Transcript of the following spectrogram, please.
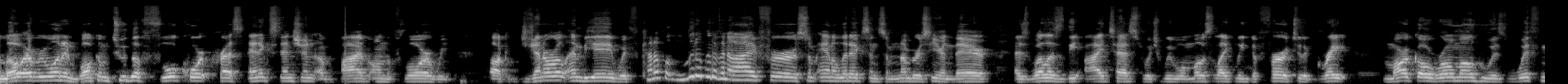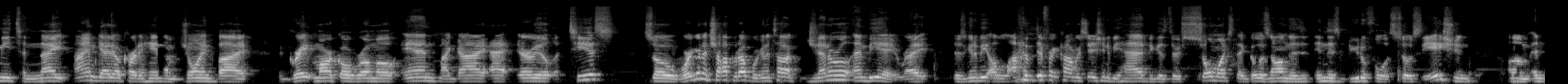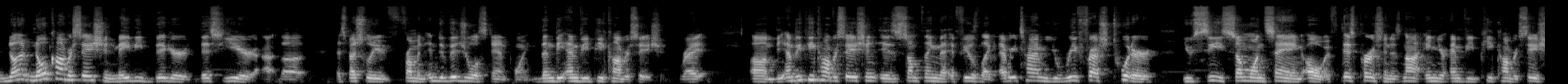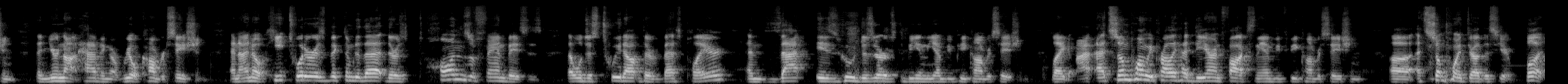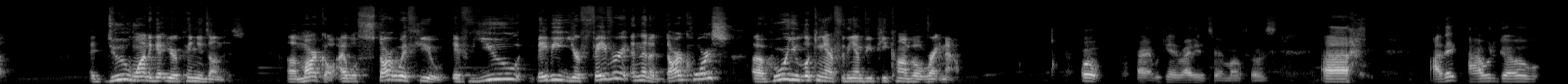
Hello, everyone, and welcome to the Full Court Press, an extension of Five on the Floor. We talk general NBA with kind of a little bit of an eye for some analytics and some numbers here and there, as well as the eye test, which we will most likely defer to the great Marco Romo, who is with me tonight. I am Gadiel Cartagena. I'm joined by the great Marco Romo and my guy at Ariel Atias. So we're going to chop it up. We're going to talk general NBA, right? There's going to be a lot of different conversation to be had because there's so much that goes on in this beautiful association. Um, and no, no conversation may be bigger this year, uh, especially from an individual standpoint, than the MVP conversation, right? Um, the MVP conversation is something that it feels like every time you refresh Twitter, you see someone saying, "Oh, if this person is not in your MVP conversation, then you're not having a real conversation." And I know Heat Twitter is victim to that. There's tons of fan bases that will just tweet out their best player, and that is who deserves to be in the MVP conversation. Like I, at some point, we probably had De'Aaron Fox in the MVP conversation uh, at some point throughout this year. But I do want to get your opinions on this. Uh, Marco, I will start with you. If you maybe your favorite and then a dark horse, uh, who are you looking at for the MVP convo right now? Oh, all right, we're getting right into it, mofos. Uh, I think I would go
